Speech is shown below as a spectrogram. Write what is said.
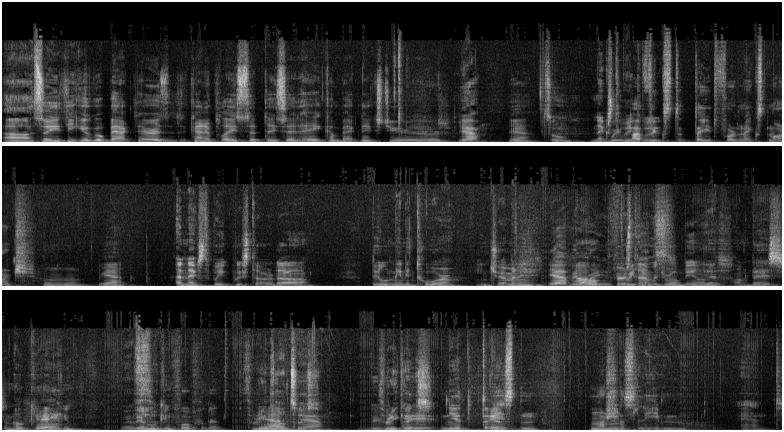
Uh, so you think you'll go back there? Is it the kind of place that they said, "Hey, come back next year"? Or Yeah. yeah, So Next we, week I we- fixed the date for next March. hmm yeah. And next week we start a little mini tour in Germany. Yeah, Oh. First time with gigs. Robbie on, Yes. on bass. And Okay. looking- we, we are looking forward for that. Three Yeah. concerts. Yeah, we Three will play gigs. near Dresden, Mhm. Aschersleben, and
